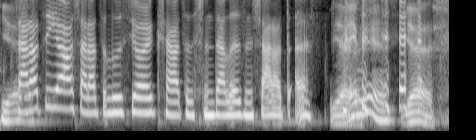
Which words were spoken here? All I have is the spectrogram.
Yes. shout out to y'all. Shout out to Louis York. Shout out to the Shindellas. And shout out to us. Yes. Amen. yes.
